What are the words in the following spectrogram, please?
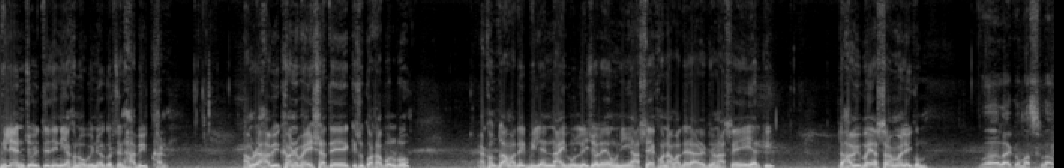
ভিলেন চরিত্রে যিনি এখন অভিনয় করছেন হাবিব খান। আমরা হাবিব খানের ভাইয়ের সাথে কিছু কথা বলব। এখন তো আমাদের ভিলেন নাই বললেই চলে উনি আসে এখন আমাদের আরেকজন আসে এই আর কি। তো হাবিব ভাই আসসালামু আলাইকুম। ওয়ালাইকুম আসসালাম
